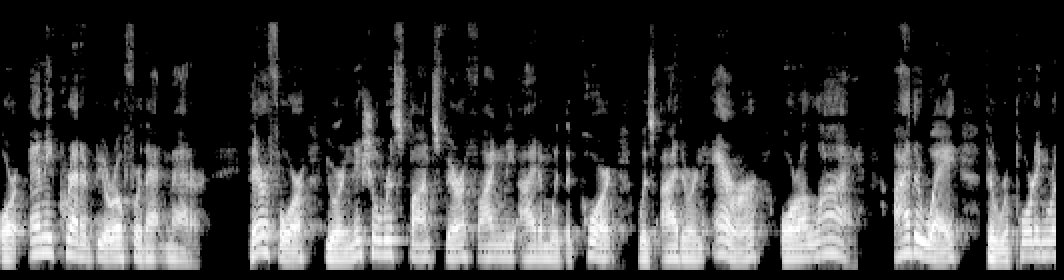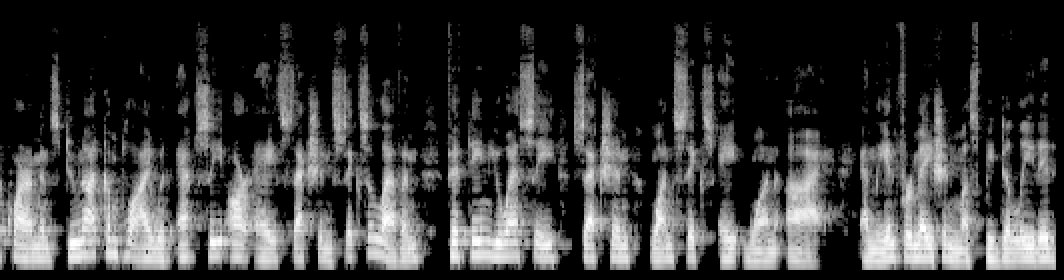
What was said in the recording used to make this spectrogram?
or any credit bureau for that matter. Therefore, your initial response verifying the item with the court was either an error or a lie. Either way, the reporting requirements do not comply with FCRA Section 611, 15 USC Section 1681I, and the information must be deleted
